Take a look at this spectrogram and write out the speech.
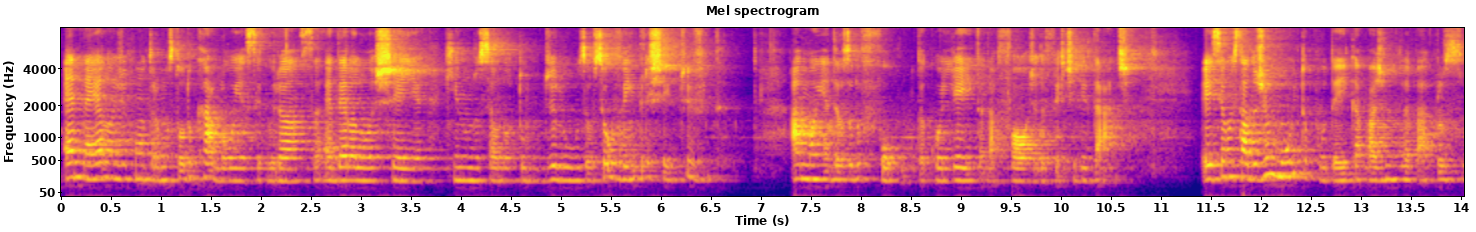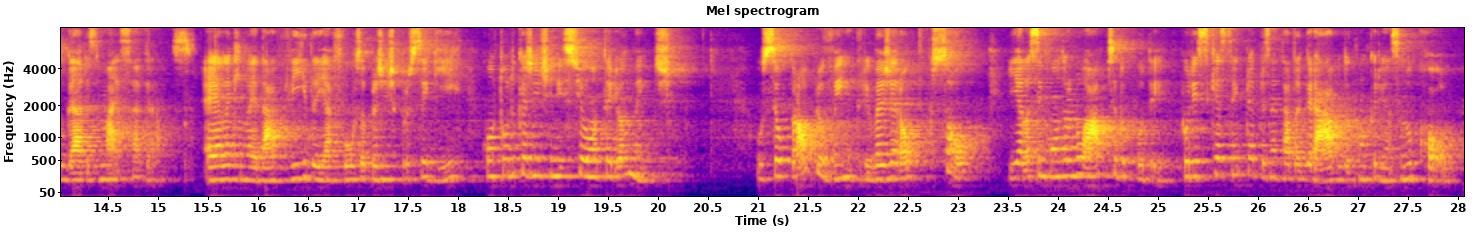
É nela onde encontramos todo o calor e a segurança, é dela a lua cheia que inunda o céu noturno de luz, é o seu ventre cheio de vida. A mãe é a deusa do fogo, da colheita, da forja, da fertilidade. Esse é um estado de muito poder e capaz de nos levar para os lugares mais sagrados. É ela que vai dar a vida e a força para a gente prosseguir com tudo que a gente iniciou anteriormente. O seu próprio ventre vai gerar o sol e ela se encontra no ápice do poder. Por isso que é sempre apresentada grávida com a criança no colo,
